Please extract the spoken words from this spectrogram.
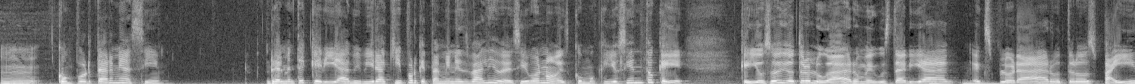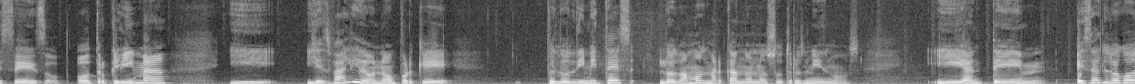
mm, comportarme así. Realmente quería vivir aquí porque también es válido decir, bueno, es como que yo siento que, que yo soy de otro lugar o me gustaría explorar otros países, o, otro clima. Y, y es válido, ¿no? Porque pues los límites los vamos marcando nosotros mismos. Y ante esas luego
